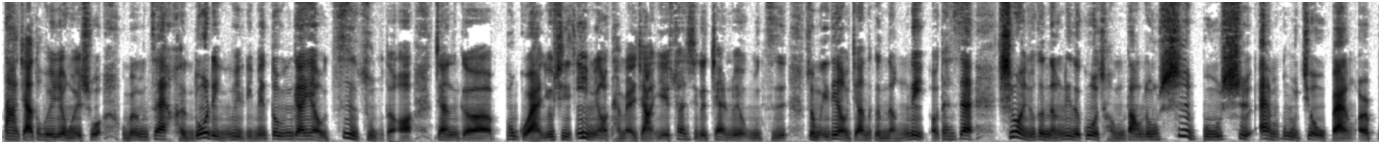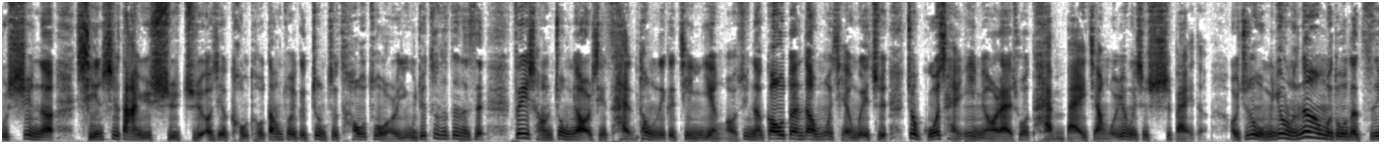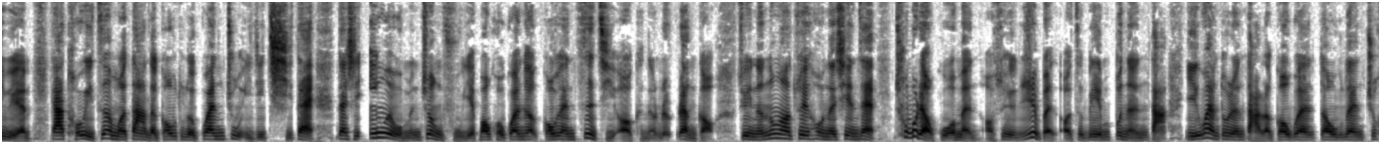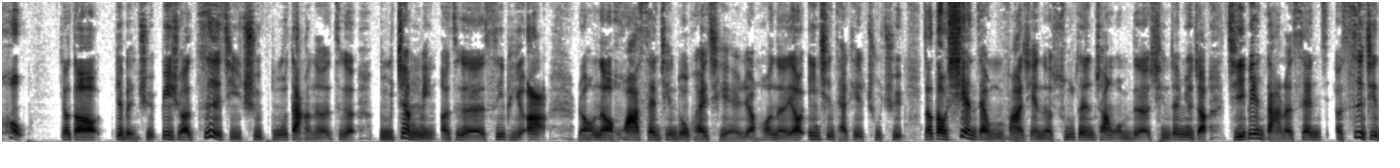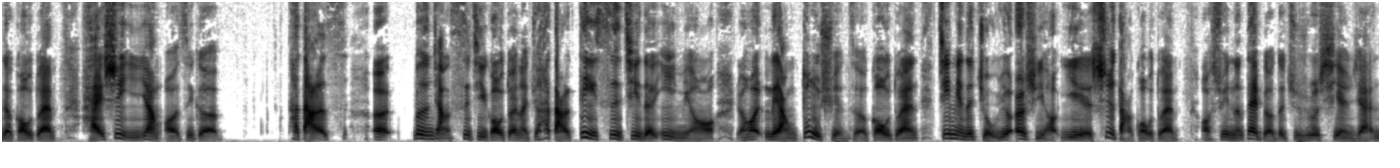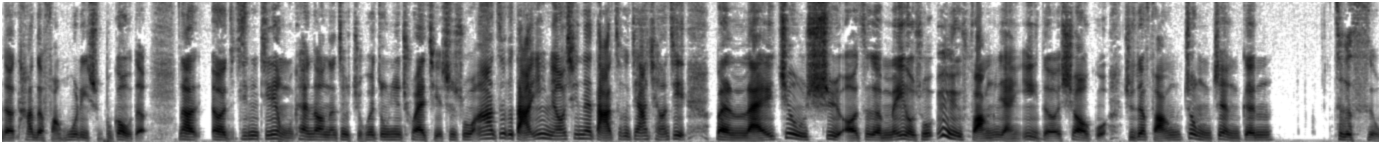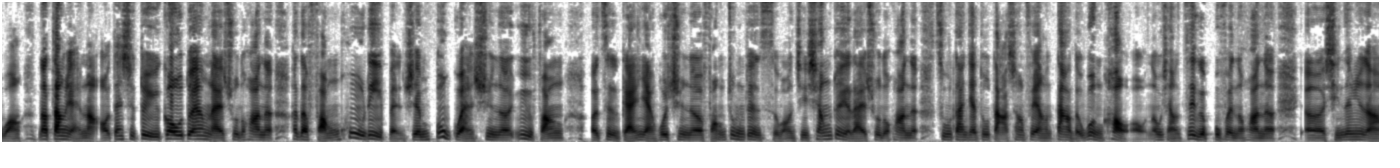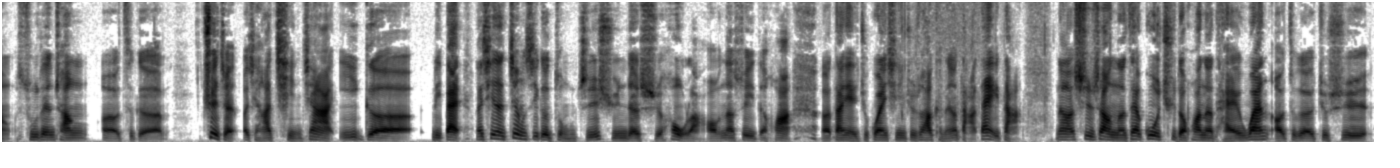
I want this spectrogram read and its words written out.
大家都会认为说，我们在很多领域里面都应该要有自主的啊，这样一个不管，尤其疫苗，坦白讲也算是一个战略物资，所以我们一定要有这样的一个能力哦。但是在希望有这个能力的过程当中，是不是按部就班，而不是呢形式大于实质，而且口头当做一个政治操作而已？我觉得这是真的是非常重要而且惨痛的一个经验哦。所以呢，高端到目前为止，就国产疫苗来说，坦白讲，我认为是失败的哦。就是我们用了那么多的资源，大家投以这么大的高度的关注。以及期待，但是因为我们政府也包括关照高端自己哦，可能乱乱搞，所以呢弄到最后呢，现在出不了国门哦，所以日本哦这边不能打，一万多人打了高端高端之后，要到日本去，必须要自己去补打呢这个补证明啊这个 CPR，然后呢花三千多块钱，然后呢要阴性才可以出去。那到现在我们发现呢，苏贞昌我们的行政院长，即便打了三呃四季的高端，还是一样啊这个。他打了四呃，不能讲四季高端了，就他打了第四季的疫苗，然后两度选择高端。今年的九月二十一号也是打高端哦，所以呢，代表的就是说，显然的，他的防护力是不够的。那呃，今今天我们看到呢，这个指挥中心出来解释说啊，这个打疫苗现在打这个加强剂本来就是呃、啊，这个没有说预防染疫的效果，只是防重症跟。这个死亡，那当然了哦。但是对于高端来说的话呢，它的防护力本身，不管是呢预防呃这个感染，或是呢防重症死亡，其实相对来说的话呢，似乎大家都打上非常大的问号哦。那我想这个部分的话呢，呃，行政院长苏贞昌呃这个确诊，而且他请假一个礼拜，那现在正是一个总执询的时候了哦。那所以的话，呃，大家也去关心，就是说他可能要打代打。那事实上呢，在过去的话呢，台湾啊、这个就是。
